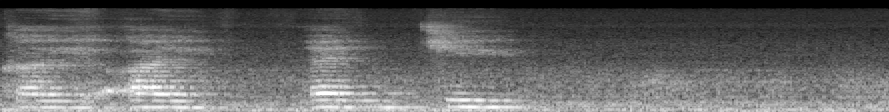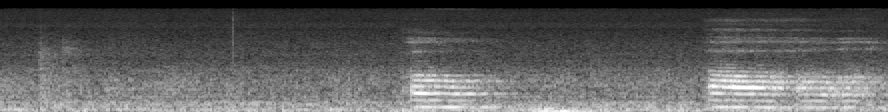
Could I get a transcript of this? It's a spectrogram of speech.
K A N G 哦哦哦哦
